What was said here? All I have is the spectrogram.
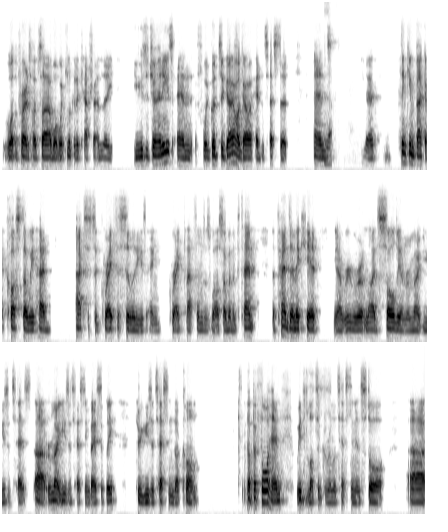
what the prototypes are, what we look at to capture, and the user journeys. And if we're good to go, I'll go ahead and test it. And yeah. yeah, thinking back at Costa, we had access to great facilities and great platforms as well. So when the, the pandemic hit, you know, we relied solely on remote user test, uh, remote user testing, basically through usertesting.com. But beforehand, we did lots of guerrilla testing in store. Uh,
